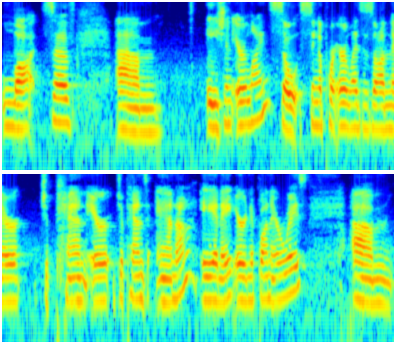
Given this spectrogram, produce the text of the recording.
lots of um, Asian airlines. So Singapore Airlines is on there. Japan Air, Japan's ANA, ANA, Air Nippon Airways. Um,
